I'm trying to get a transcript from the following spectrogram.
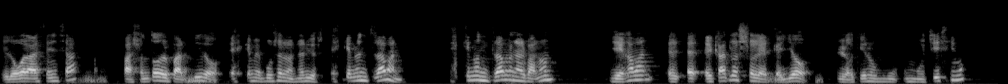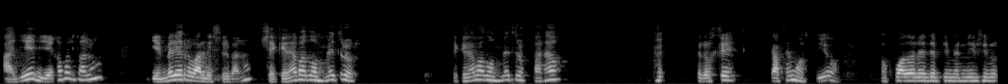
Y luego la defensa pasó en todo el partido. Es que me puse los nervios. Es que no entraban. Es que no entraban al balón. Llegaban, el, Carlos Soler, que yo lo quiero mu- muchísimo, ayer llegaba al balón y en vez de robarles el balón, se quedaba dos metros. Se quedaba a dos metros parado. Pero es que, ¿qué hacemos, tío? Son jugadores de primerísimo,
